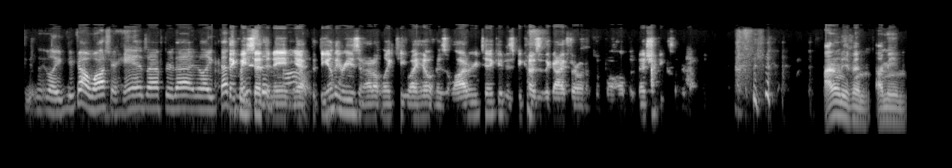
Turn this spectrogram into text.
Like you gotta wash your hands after that. You're like I that's. think we said the name time. yet, but the only reason I don't like T.Y. Hilton as a lottery ticket is because of the guy throwing him the ball. But that should be clear about me. I don't even. I mean,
